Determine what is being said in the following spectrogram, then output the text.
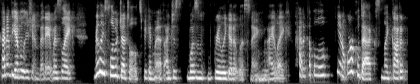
kind of the evolution but it was like really slow and gentle to begin with. I just wasn't really good at listening. Mm-hmm. i like had a couple you know oracle decks and like got it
